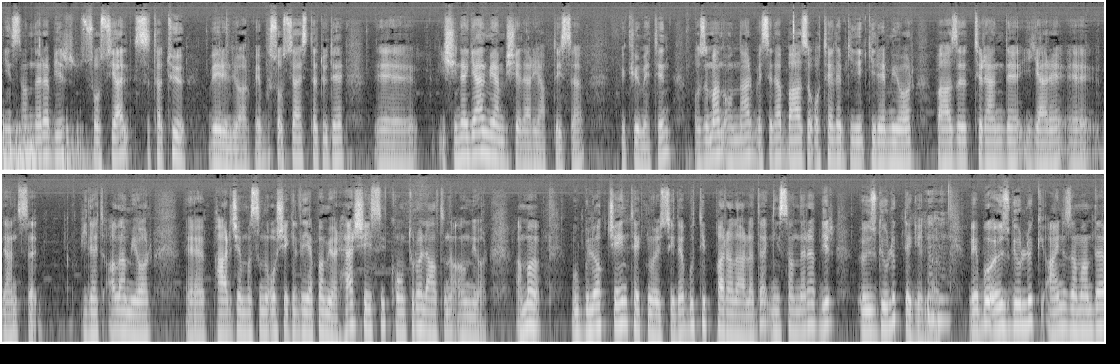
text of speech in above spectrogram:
insanlara bir sosyal statü veriliyor ve bu sosyal statüde e, işine gelmeyen bir şeyler yaptıysa hükümetin o zaman onlar mesela bazı otele gi- giremiyor bazı trende yerden bilet alamıyor e, harcamasını o şekilde yapamıyor. Her şeysi kontrol altına alınıyor. Ama bu blockchain teknolojisiyle bu tip paralarla da insanlara bir özgürlük de geliyor. Ve bu özgürlük aynı zamanda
